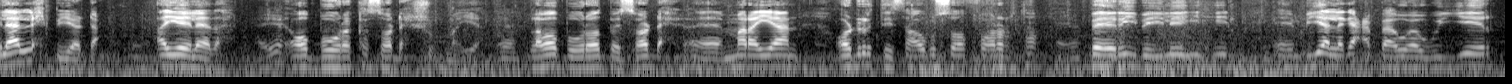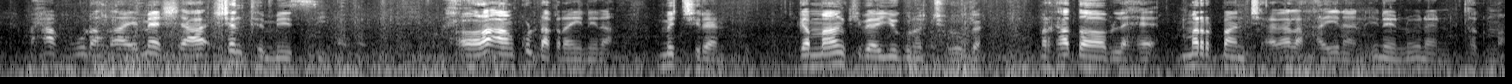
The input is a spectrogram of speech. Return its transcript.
Ilaa lix biyadhac ayay leedahay. Oo buura ka soo dhex shubmaya. Laba buurood bay soo dhex marayaan. Oo dhirtiisa ugu soo forarto beerii bay leeyihiin. Biyaa laga cabaa waa wiyeer maxaan kugu dhahdaa meesha shanta meesi. Xoola aan ku dhaqnaynina ma jiraan gammaankii baa iyaguna jooga. Markaa dabab lehe mar baan jeclalahay inaan inaynu inaynu tagno.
